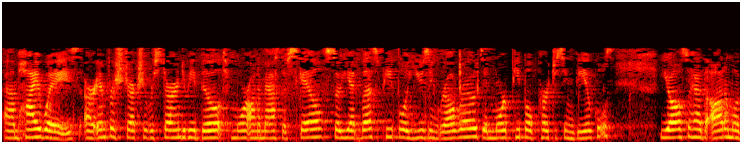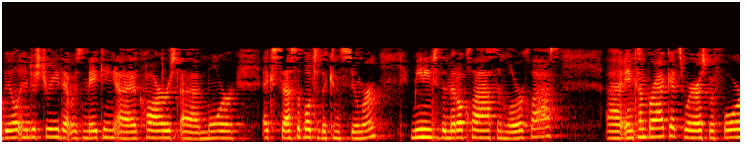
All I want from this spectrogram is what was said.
um, highways, our infrastructure was starting to be built more on a massive scale. So you had less people using railroads and more people purchasing vehicles. You also had the automobile industry that was making uh, cars uh, more accessible to the consumer, meaning to the middle class and lower class uh, income brackets, whereas before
